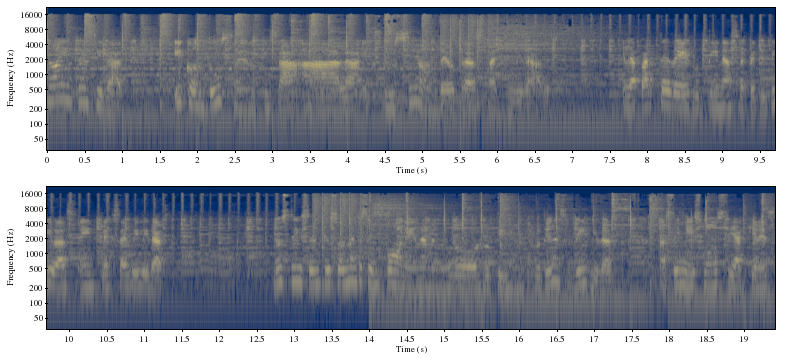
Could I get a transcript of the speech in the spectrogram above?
no hay intensidad y conducen quizá a la exclusión de otras actividades. En la parte de rutinas repetitivas e inflexibilidad, nos dicen que usualmente se imponen a menudo rutinas rígidas a sí mismos y a quienes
